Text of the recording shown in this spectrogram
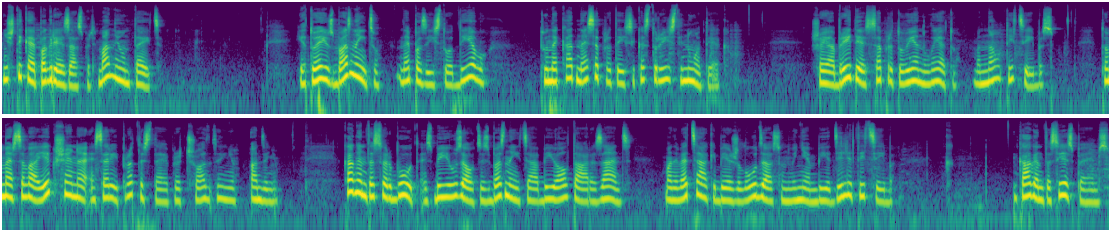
Viņš tikai pagriezās pret mani un teica: Ja tu ej uz baznīcu, nepazīstot dievu, tu nekad nesapratīsi, kas tur īsti notiek. Šajā brīdī es sapratu vienu lietu – man nav ticības. Tomēr savā iekšienē es arī protestēju pret šo atziņu. atziņu. Kā gan tas var būt? Es biju uzaucis baznīcā, biju altāra zēns. Mani vecāki bieži lūdzās, un viņiem bija dziļa ticība. Kā gan tas iespējams?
